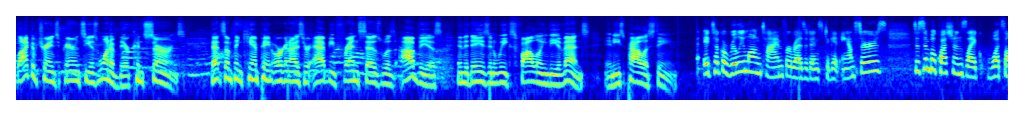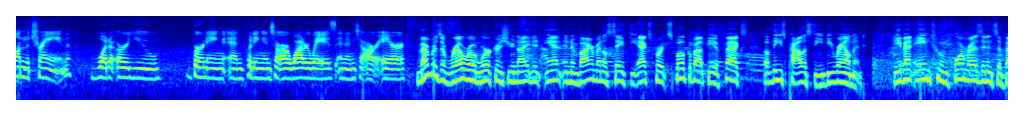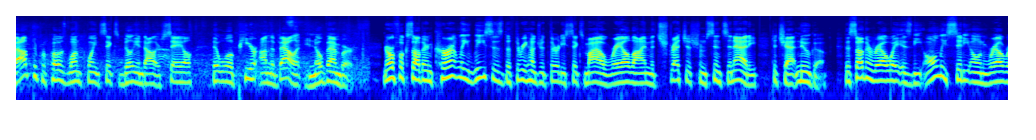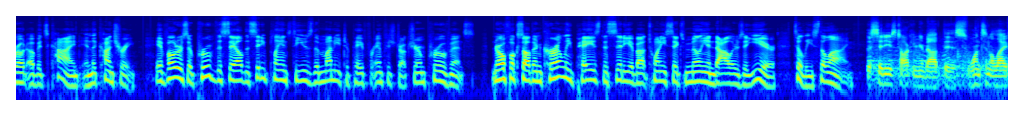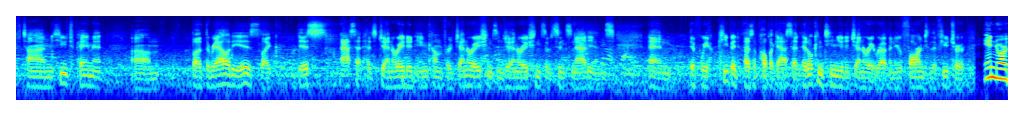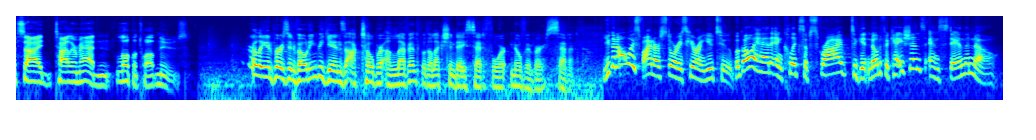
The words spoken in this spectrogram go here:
Lack of transparency is one of their concerns. That's something campaign organizer Abby Friend says was obvious in the days and weeks following the events in East Palestine. It took a really long time for residents to get answers to simple questions like what's on the train? What are you burning and putting into our waterways and into our air. Members of Railroad Workers United and an environmental safety expert spoke about the effects of the East Palestine derailment. The event aimed to inform residents about the proposed $1.6 billion sale that will appear on the ballot in November. Norfolk Southern currently leases the 336 mile rail line that stretches from Cincinnati to Chattanooga. The Southern Railway is the only city owned railroad of its kind in the country. If voters approve the sale, the city plans to use the money to pay for infrastructure improvements. Norfolk Southern currently pays the city about $26 million a year to lease the line. The city is talking about this once in a lifetime, huge payment, um, but the reality is, like, this asset has generated income for generations and generations of Cincinnatians. And if we keep it as a public asset, it'll continue to generate revenue far into the future. In Northside, Tyler Madden, Local 12 News. Early in person voting begins October 11th with Election Day set for November 7th. You can always find our stories here on YouTube, but go ahead and click subscribe to get notifications and stay in the know.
